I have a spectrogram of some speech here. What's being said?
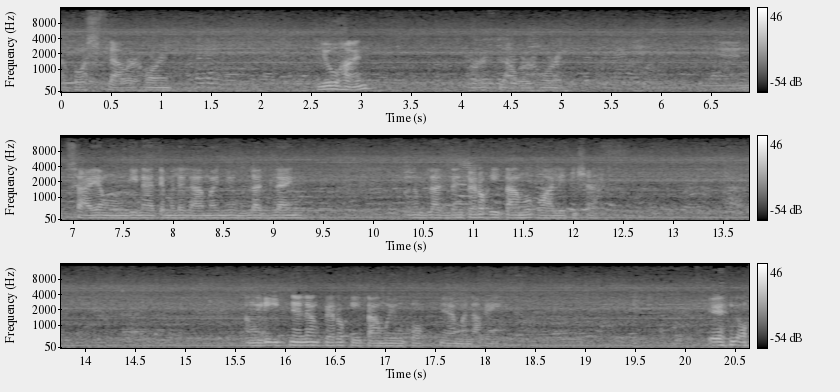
Tapos flower horn. Yuhan or flower horn. And sayang hindi natin malalaman yung bloodline. Ng bloodline pero kita mo quality siya. Ang liit niya lang pero kita mo yung cock niya malaki. Yan oh,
